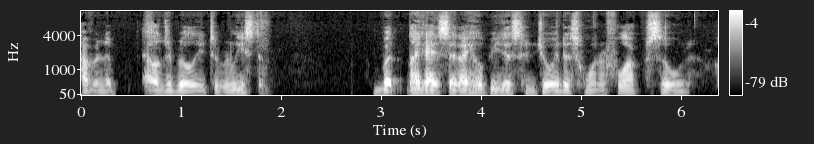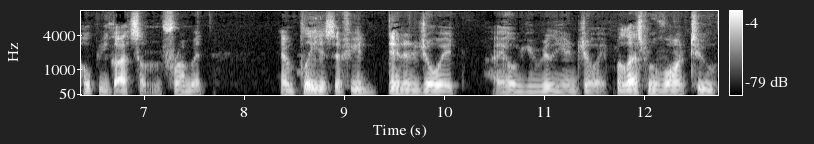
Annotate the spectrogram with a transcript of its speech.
having the eligibility to release them. But like I said, I hope you just enjoyed this wonderful episode. Hope you got something from it. And please, if you did enjoy it, I hope you really enjoy it. But let's move on to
